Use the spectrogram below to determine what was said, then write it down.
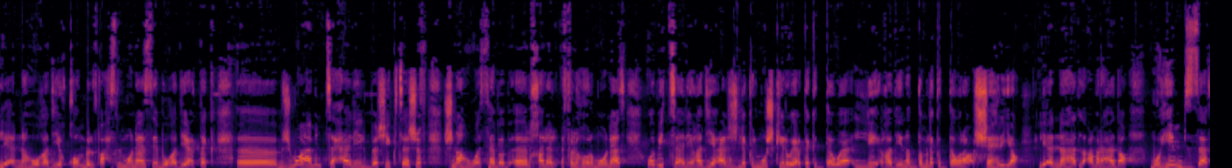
لأنه غادي يقوم بالفحص المناسب وغادي يعطيك مجموعة من التحاليل باش يكتشف شنو هو سبب آه، الخلل في الهرمونات وبالتالي غادي يعالج لك المشكل ويعطيك الدواء اللي غادي ينظم لك الدورة الشهرية. لأن هذا الأمر هذا مهم بزاف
